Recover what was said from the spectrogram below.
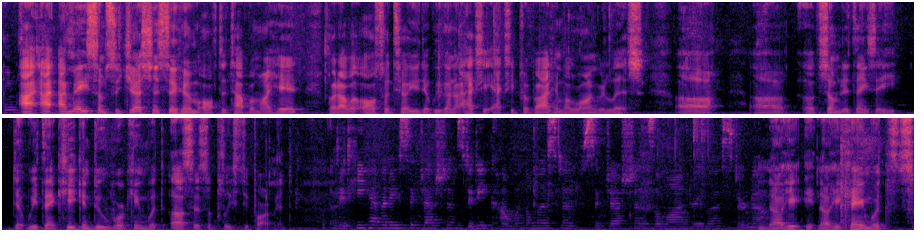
things? I, I, I made some suggestions to him off the top of my head, but I will also tell you that we're gonna actually, actually provide him a longer list, uh, uh, of some of the things that he, that we think he can do working with us as a police department. Did he have any suggestions? Did he come with a list of suggestions, a laundry list, or no? No, he, he- no, he came with s-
